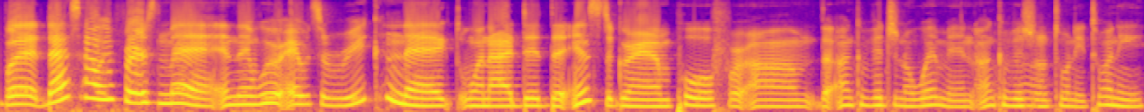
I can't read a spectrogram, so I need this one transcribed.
But that's how we first met, and then we were able to reconnect when I did the Instagram poll for um the unconventional women, unconventional mm-hmm. 2020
